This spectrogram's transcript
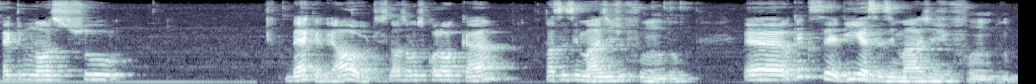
é que no nosso background nós vamos colocar nossas imagens de fundo. É, o que, que seriam essas imagens de fundo?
